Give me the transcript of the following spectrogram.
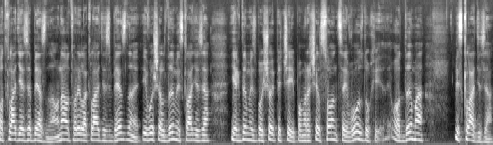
від кладязя бездна. Вона отворила кладязь бездна, і вийшов дим із кладязя, як дим із большої печі, помрачив сонце і воздух від дима із кладязя.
